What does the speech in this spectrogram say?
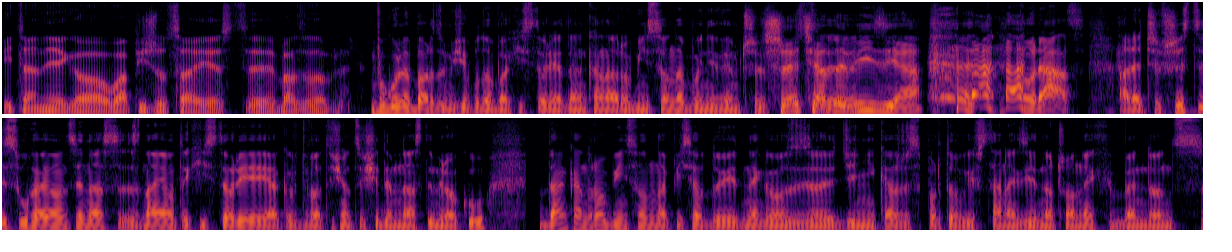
i ten jego łapi rzuca jest bardzo dobry. W ogóle bardzo mi się podoba historia Duncana Robinsona, bo nie wiem, czy... Trzecia wszyscy- dywizja. No raz, ale czy wszyscy słuchający nas znają tę historię, jak w 2017 roku Duncan Robinson napisał do jednego z dziennikarzy sportowych w Stanach Zjednoczonych, będąc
